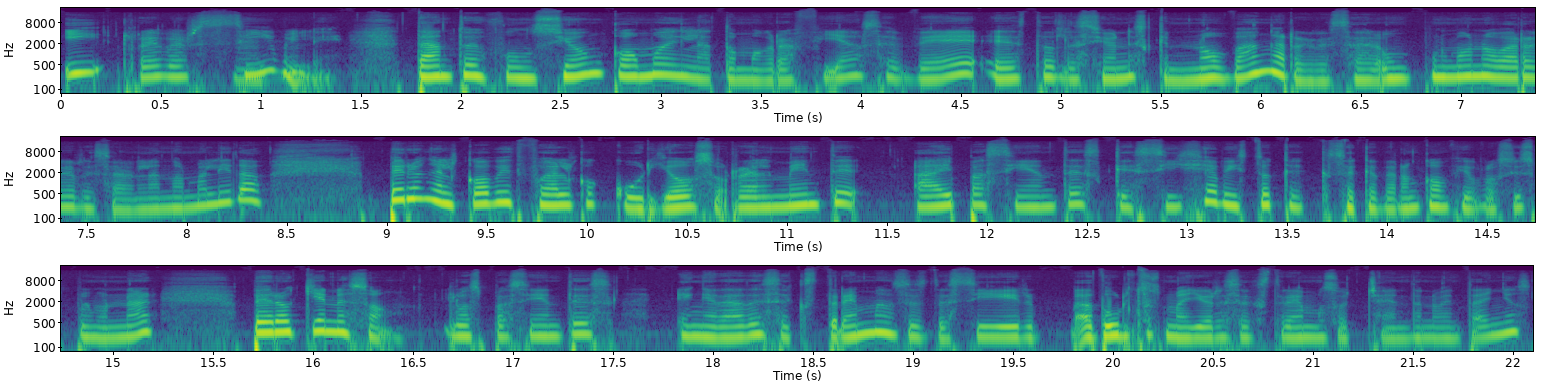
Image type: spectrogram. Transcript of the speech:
irreversible. Tanto en función como en la tomografía se ve estas lesiones que no van a regresar, un pulmón no va a regresar a la normalidad. Pero en el COVID fue algo curioso, realmente hay pacientes que sí se ha visto que se quedaron con fibrosis pulmonar, pero ¿quiénes son? Los pacientes en edades extremas, es decir, adultos mayores extremos, 80, 90 años,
